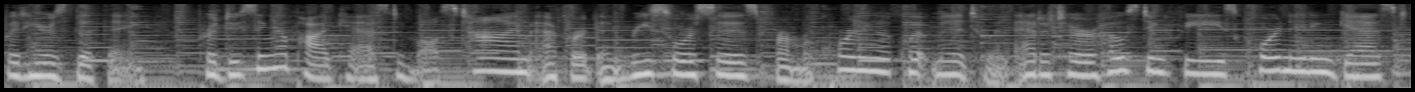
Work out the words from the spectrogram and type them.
But here's the thing producing a podcast involves time, effort, and resources from recording equipment to an editor, hosting fees, coordinating guests,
